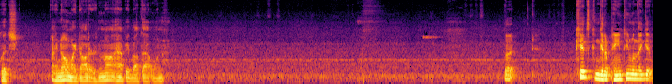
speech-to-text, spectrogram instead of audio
which I know my daughter is not happy about that one. But kids can get a painting when they get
